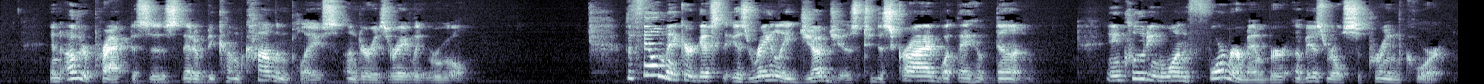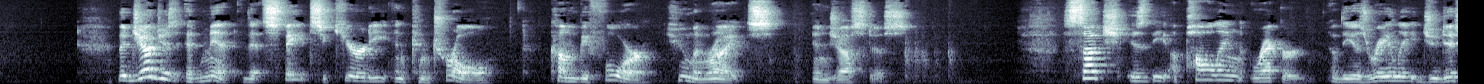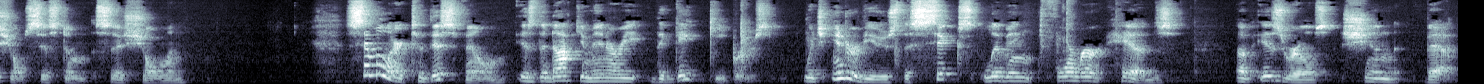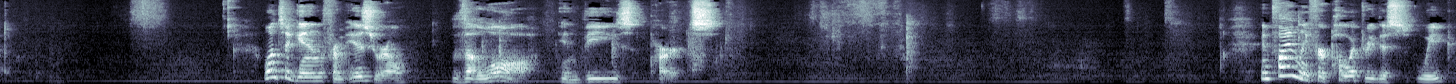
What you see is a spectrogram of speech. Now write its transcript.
and other practices that have become commonplace under Israeli rule. The filmmaker gets the Israeli judges to describe what they have done, including one former member of Israel's Supreme Court. The judges admit that state security and control come before human rights and justice. Such is the appalling record of the Israeli judicial system, says Shulman. Similar to this film is the documentary The Gatekeepers, which interviews the six living former heads of Israel's Shin Bet. Once again from Israel, the law in these parts. And finally, for poetry this week,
